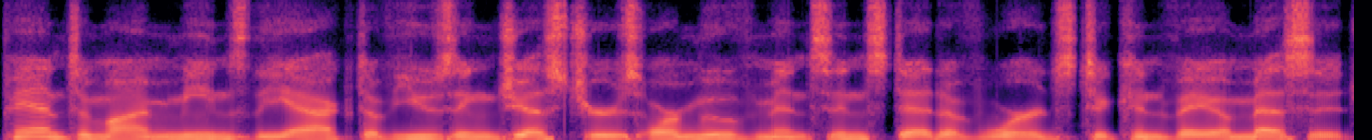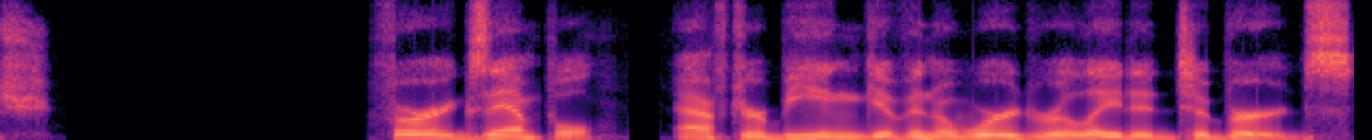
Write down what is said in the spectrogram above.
Pantomime means the act of using gestures or movements instead of words to convey a message. For example, after being given a word related to birds,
